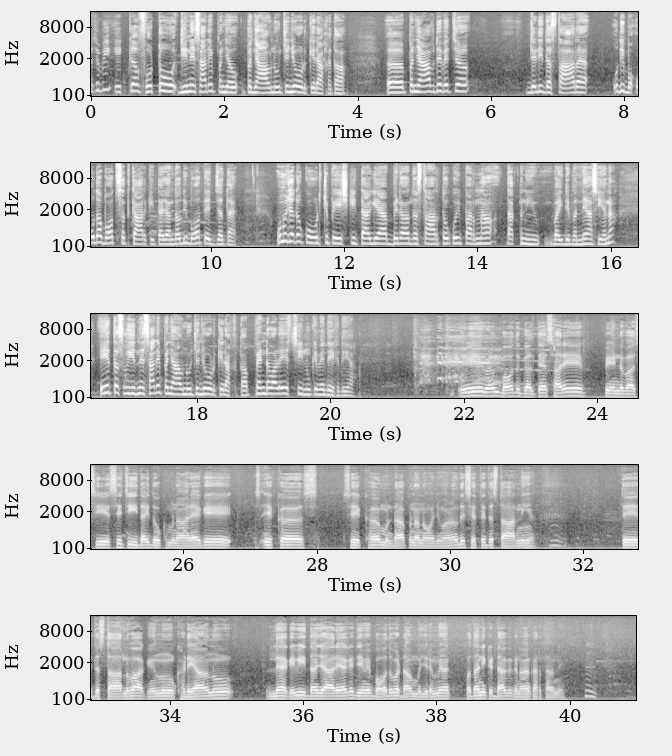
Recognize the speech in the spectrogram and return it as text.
ਅੱਛਾ ਵੀ ਇੱਕ ਫੋਟੋ ਜਿਹਨੇ ਸਾਰੇ ਪੰਜਾ- ਪੰਜਾਬ ਨੂੰ ਝੰਜੋੜ ਕੇ ਰੱਖਤਾ ਅ, ਪੰਜਾਬ ਦੇ ਵਿੱਚ ਜਿਹੜੀ ਦਸਤਾਰ ਹੈ ਉਹਦੀ ਬਹੁ- ਉਹਦਾ ਬਹੁਤ ਸਤਿਕਾਰ ਕੀਤਾ ਜਾਂਦਾ ਉਹਦੀ ਬਹੁਤ ਇੱਜ਼ਤ ਹੈ। ਉਹਨੂੰ ਜਦੋਂ ਕੋਰਟ 'ਚ ਪੇਸ਼ ਕੀਤਾ ਗਿਆ ਬਿਨਾਂ ਦਸਤਾਰ ਤੋਂ ਕੋਈ ਪਰਨਾ ਤੱਕ ਨਹੀਂ ਬਾਈ ਦੇ ਬੰਨਿਆ ਸੀ ਹੈ ਨਾ ਇਹ ਤਸਵੀਰ ਨੇ ਸਾਰੇ ਪੰਜਾਬ ਨੂੰ ਝੰਜੋੜ ਕੇ ਰੱਖਤਾ। ਪਿੰਡ ਵਾਲੇ ਇਸ ਚੀਜ਼ ਨੂੰ ਕਿਵੇਂ ਦੇਖਦੇ ਆ? ਇਹ ਮੈਡਮ ਬਹੁਤ ਗਲਤ ਹੈ। ਸਾਰੇ ਪਿੰਡ ਵਾਸੀ ਇਸੇ ਚੀਜ਼ ਦਾ ਹੀ ਦੁੱਖ ਮਨਾ ਰਿਹਾ ਕਿ ਇੱਕ ਸ- ਸਿੱਖ ਮੁੰਡਾ ਆਪਣਾ ਨੌਜਵਾਨ, ਉਹਦੇ ਸਿਰ ਤੇ ਦਸਤਾਰ ਨਹੀਂ ਆ। ਤੇ ਦਸਤਾਰ ਲਵਾ ਕੇ ਉਹਨੂੰ ਖੜਿਆ, ਉਹਨੂੰ ਲੈ ਕੇ ਵੀ ਇਦਾਂ ਜਾ ਰਿਹਾ ਕਿ ਜਿਵੇਂ ਬਹੁਤ ਵੱਡਾ ਮੁਜਰਮ ਆ, ਪਤਾ ਨਹੀਂ ਕਿੱਡਾ ਕੁ ਗੁਨਾਹ ਕਰਤਾ ਉਹਨੇ।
